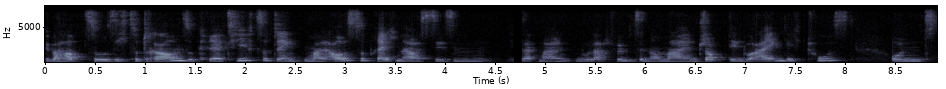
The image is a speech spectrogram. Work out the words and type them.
überhaupt so sich zu trauen, so kreativ zu denken, mal auszubrechen aus diesem, ich sag mal, 0815 normalen Job, den du eigentlich tust und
